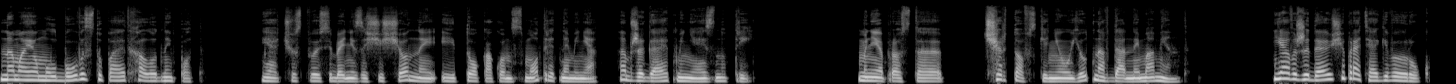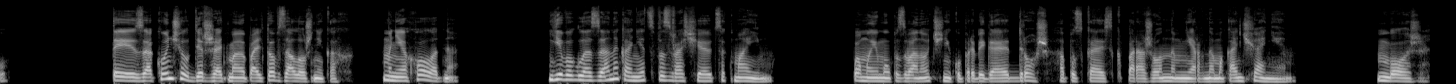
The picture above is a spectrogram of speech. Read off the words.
На моем лбу выступает холодный пот. Я чувствую себя незащищенной, и то, как он смотрит на меня, обжигает меня изнутри. Мне просто чертовски неуютно в данный момент. Я выжидающе протягиваю руку. «Ты закончил держать моё пальто в заложниках? Мне холодно». Его глаза, наконец, возвращаются к моим. По моему позвоночнику пробегает дрожь, опускаясь к пораженным нервным окончаниям. Боже,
